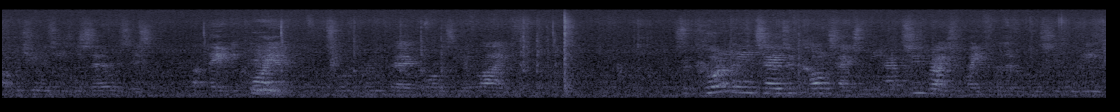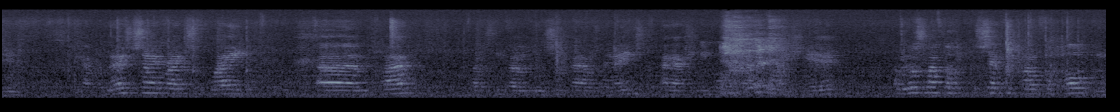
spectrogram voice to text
opportunities and services that they require to improve their quality of life. So currently, in terms of context, we have two rights of way for the Liverpool City region. We have the Merseyside rights of way um, plan that was developed in 2008 and actually was this year. And we also have the separate plan for Halton,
